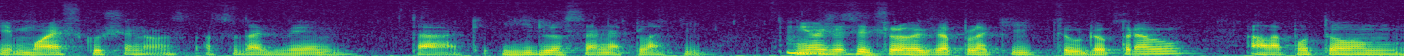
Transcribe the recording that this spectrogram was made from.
je moje zkušenost, a co tak vím, tak jídlo se neplatí. Mm. Jo, že si člověk zaplatí tu dopravu, ale potom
